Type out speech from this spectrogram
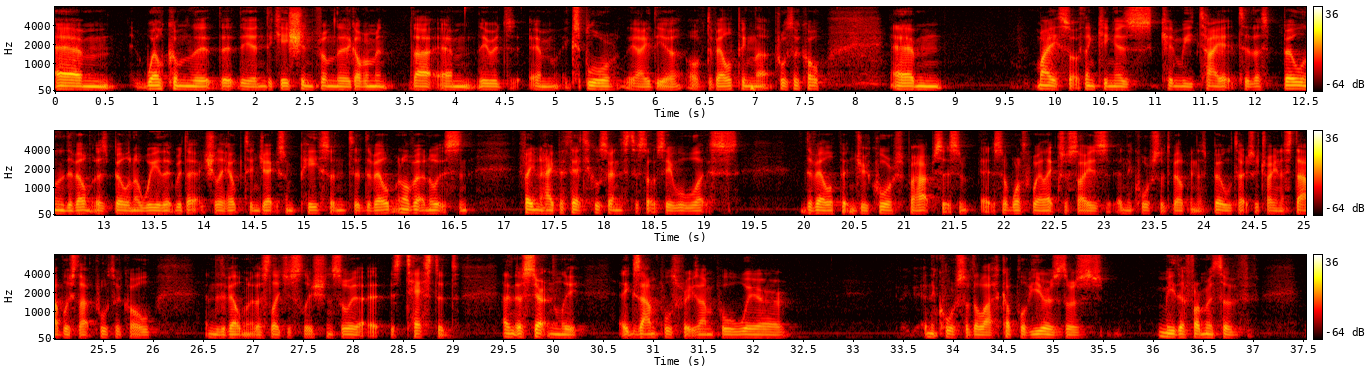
um, welcome the, the, the indication from the government that um, they would um, explore the idea of developing that protocol. Um, my sort of thinking is, can we tie it to this bill and the development of this bill in a way that would actually help to inject some pace into development of it? I know it's fine hypothetical sense to sort of say, well, let's develop it in due course. Perhaps it's a, it's a worthwhile exercise in the course of developing this bill to actually try and establish that protocol in the development of this legislation so it, it's tested And there's certainly examples, for example, where in the course of the last couple of years, there's made affirmative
